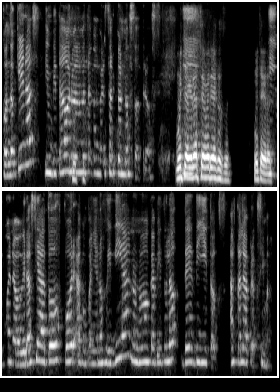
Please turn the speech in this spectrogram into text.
cuando quieras, invitado nuevamente a conversar con nosotros. Muchas gracias, María José. Muchas gracias. Y bueno, gracias a todos por acompañarnos hoy día en un nuevo capítulo de Digitox. Hasta la próxima.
